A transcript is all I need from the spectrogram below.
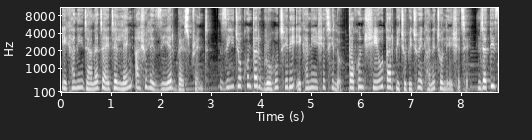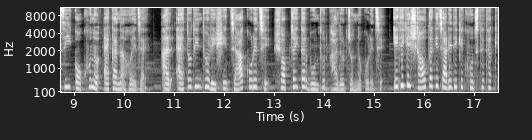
এখানেই জানা যায় যে ল্যাং আসলে জিয়ের বেস্ট ফ্রেন্ড। জি যখন তার গ্রহ ছেড়ে এখানে এসেছিল, তখন সেও তার পিছু পিছু এখানে চলে এসেছে, যাতে জি কখনো একা না হয়ে যায়। আর এতদিন ধরে সে যা করেছে, সবটাই তার বন্ধুর ভালোর জন্য করেছে। এদিকে শাও তাকে চারিদিকে খুঁজতে থাকে।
